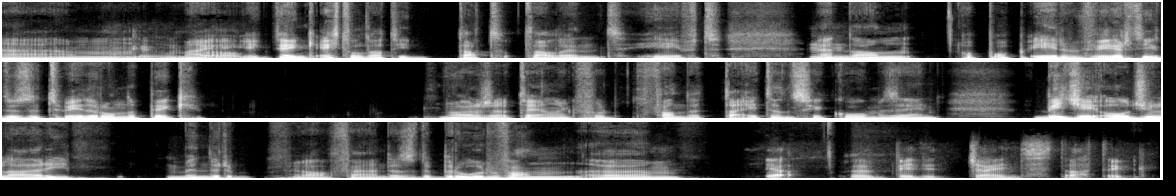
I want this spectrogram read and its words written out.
Um, maar ik denk echt wel dat hij dat talent heeft. En mhm. dan op, op 41, dus de tweede ronde pick, waar ze uiteindelijk voor, van de Titans gekomen zijn. BJ Ojulari, minder, ja, fijn, dat is de broer van. Um, ja, bij de Giants, dacht ik.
